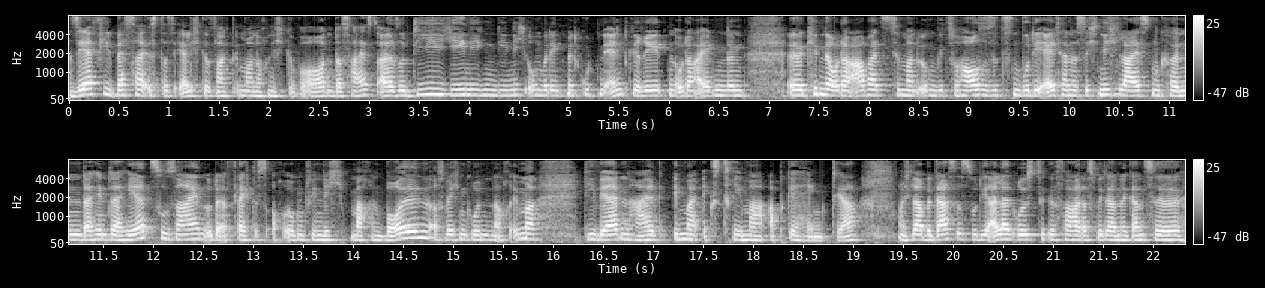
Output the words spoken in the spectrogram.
sehr viel besser ist das ehrlich gesagt immer noch nicht geworden. Das heißt also, diejenigen, die nicht unbedingt mit guten Endgeräten oder eigenen äh, Kinder- oder Arbeitszimmern irgendwie zu Hause sitzen, wo die Eltern es sich nicht leisten können, dahinterher zu sein oder vielleicht es auch irgendwie nicht machen wollen, aus welchen Gründen auch immer, die werden halt immer extremer abgehängt, ja. Und ich glaube, das ist so die allergrößte Gefahr, dass wir da eine ganze,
